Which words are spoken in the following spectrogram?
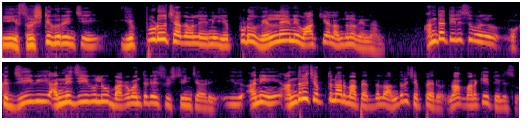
ఈ సృష్టి గురించి ఎప్పుడూ చదవలేని ఎప్పుడూ వెళ్ళలేని వాక్యాలు అందులో విన్నాను. అంతా తెలుసు ఒక జీవి అన్ని జీవులు భగవంతుడే సృష్టించాడు ఇది అని అందరూ చెప్తున్నారు మా పెద్దలు అందరూ చెప్పారు. నా మనకే తెలుసు.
